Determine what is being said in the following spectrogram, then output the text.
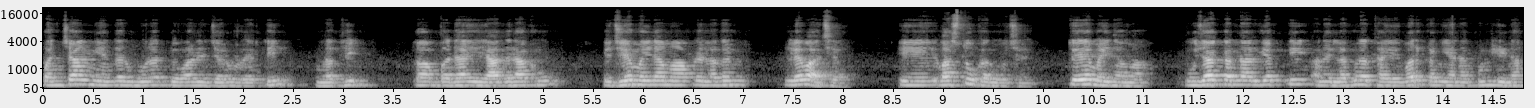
પંચાંગની અંદર મુહૂર્ત જોવાની જરૂર રહેતી નથી. તો આ બધાએ યાદ રાખવું કે જે મહિનામાં આપણે લગ્ન લેવા છે, એ વાસ્તુ કરવું છે. તો એ મહિનામાં પૂજા કરનાર વ્યક્તિ અને લગ્ન થાય વર કન્યાના કુંડલીના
